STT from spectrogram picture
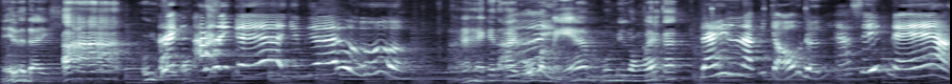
Nhảy lên đây. À, à, à. Ui, Hai cái tay kìa Nhìn ghê ừ. à, hai cái tay của bà mẹ mommy lon lát á. Đây là cái chỗ đựng axit nè.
